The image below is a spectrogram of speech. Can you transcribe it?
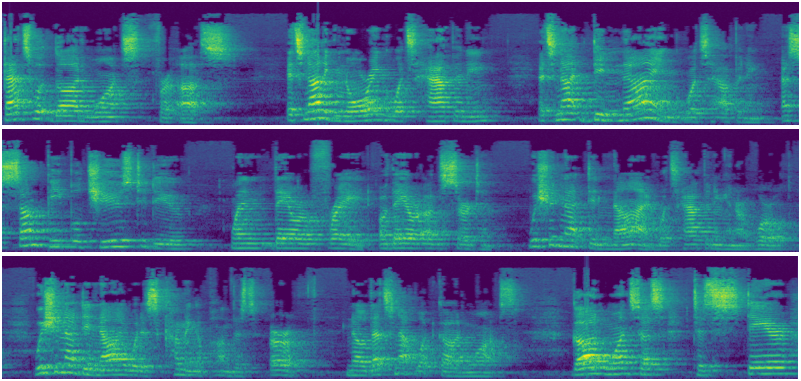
That's what God wants for us. It's not ignoring what's happening. It's not denying what's happening, as some people choose to do when they are afraid or they are uncertain. We should not deny what's happening in our world. We should not deny what is coming upon this earth. No, that's not what God wants. God wants us to stare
